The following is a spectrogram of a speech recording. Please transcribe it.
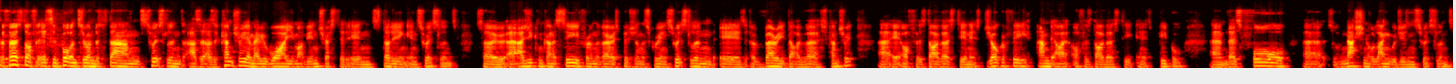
so first off, it's important to understand Switzerland as a, as a country and maybe why you might be interested in studying in Switzerland. So uh, as you can kind of see from the various pictures on the screen, Switzerland is a very diverse country. Uh, it offers diversity in its geography and it offers diversity in its people. Um, there's four uh, sort of national languages in Switzerland.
